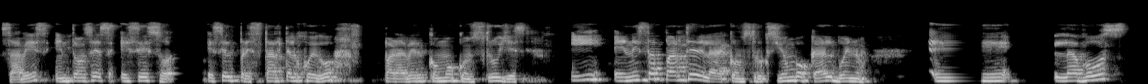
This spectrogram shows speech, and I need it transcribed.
¿sabes? Entonces es eso, es el prestarte al juego para ver cómo construyes. Y en esta parte de la construcción vocal, bueno, eh, la voz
